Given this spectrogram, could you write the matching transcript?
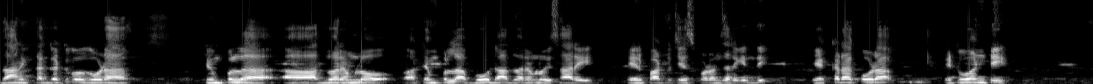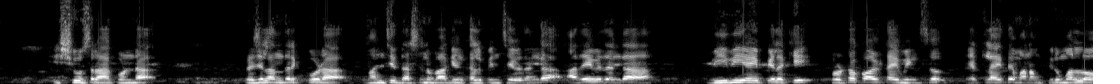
దానికి తగ్గట్టుగా కూడా టెంపుల్ ఆధ్వర్యంలో టెంపుల్ బోర్డు ఆధ్వర్యంలో ఈసారి ఏర్పాట్లు చేసుకోవడం జరిగింది. ఎక్కడా కూడా ఎటువంటి ఇష్యూస్ రాకుండా ప్రజలందరికీ కూడా మంచి దర్శన భాగ్యం కల్పించే విధంగా అదే విధంగా వివిఐపీలకి ప్రోటోకాల్ టైమింగ్స్ ఎట్లయితే మనం తిరుమలలో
